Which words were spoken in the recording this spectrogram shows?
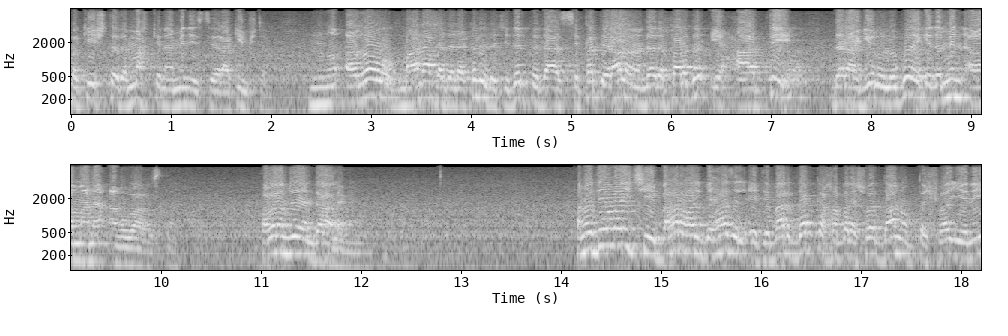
پکېشته د مخکنه من استعاره کې مشته نو هغه معنا بدل کړی چې دلته دا صفت رااله نه ده پر د احاطه دراګیرو لګوي کې د من هغه معنا هغه واغسته خبره هم ځان دراله انو دی وای چې بهر حال به هاذ الاعتبار دک خبره شو دا نقطه شو یعنی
